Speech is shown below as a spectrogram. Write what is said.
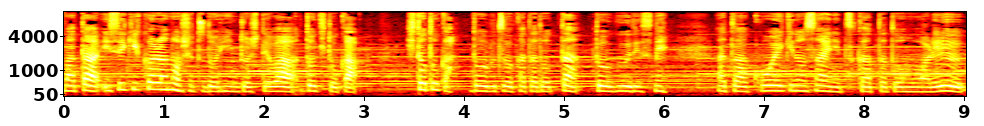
また遺跡からの出土品としては土器とか人とか動物をかたどった道具ですね。あとは交易の際に使ったと思われる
